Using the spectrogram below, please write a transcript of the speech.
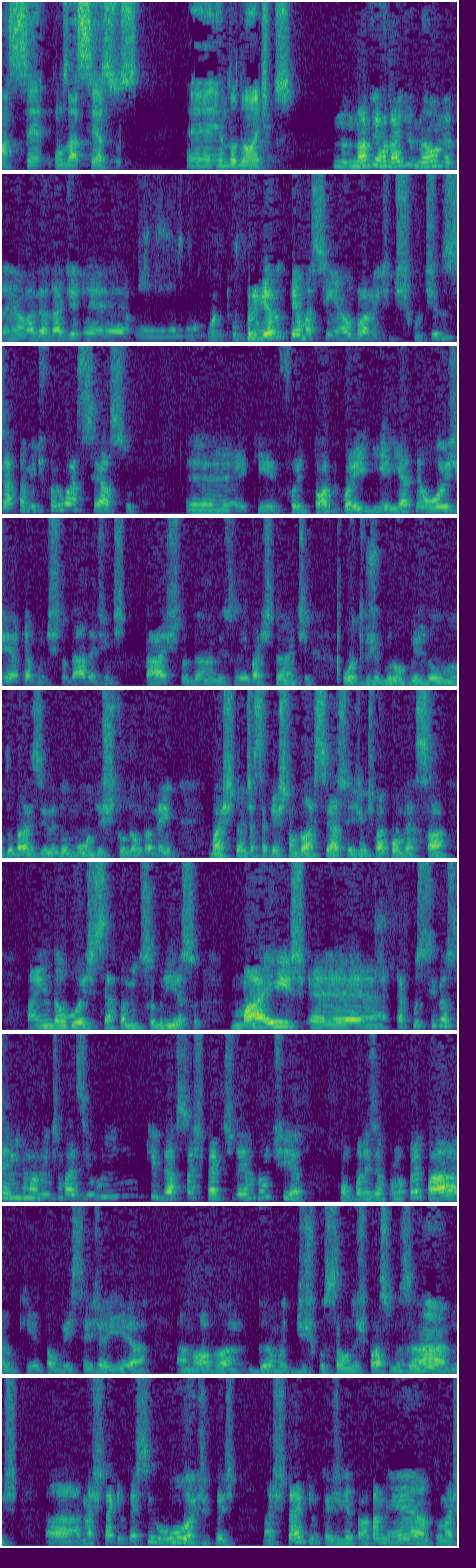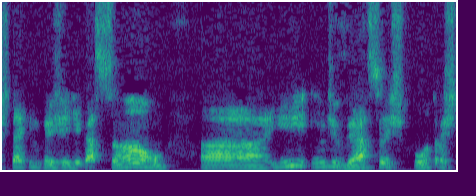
com, os acessos é, endodônticos? Na verdade, não, né, Daniel? Na verdade, é, o, o, o, primeiro tema, assim, amplamente discutido, certamente foi o acesso, é, que foi tópico aí, e, e até hoje é, é, muito estudado. A gente está estudando aí bastante. Outros grupos do, do Brasil e do mundo estudam também bastante essa questão do acesso, e a gente vai conversar ainda hoje, certamente, sobre isso. Mas é, é possível ser minimamente invasivo em diversos aspectos da endodontia como por exemplo no preparo, que talvez seja aí a, a nova gama de discussão dos próximos anos, ah, nas técnicas cirúrgicas, nas técnicas de retratamento, nas técnicas de irrigação ah, e em diversas outras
